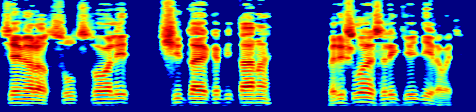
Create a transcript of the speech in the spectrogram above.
семеро отсутствовали, считая капитана, пришлось ликвидировать.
